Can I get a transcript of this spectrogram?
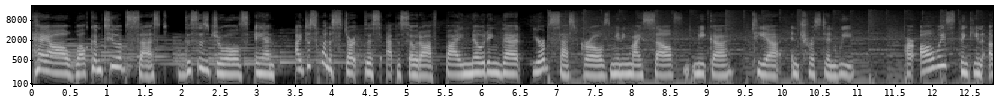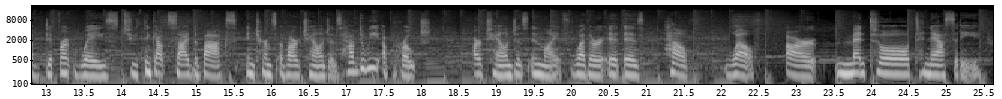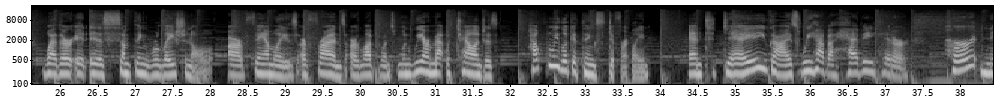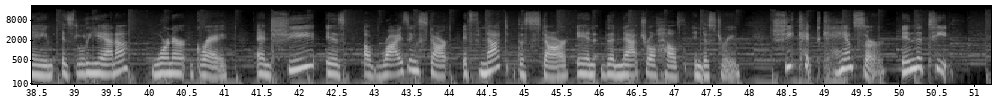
Hey, all, welcome to Obsessed. This is Jules, and I just want to start this episode off by noting that you're obsessed girls, meaning myself, Mika, Tia, and Tristan, we are always thinking of different ways to think outside the box in terms of our challenges. How do we approach our challenges in life, whether it is health, wealth, our mental tenacity, whether it is something relational, our families, our friends, our loved ones, when we are met with challenges, how can we look at things differently? And today, you guys, we have a heavy hitter. Her name is Leanna Warner Gray, and she is a rising star, if not the star, in the natural health industry. She kicked cancer in the teeth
